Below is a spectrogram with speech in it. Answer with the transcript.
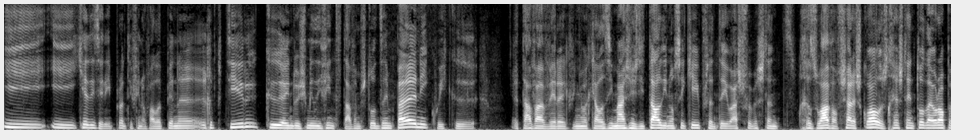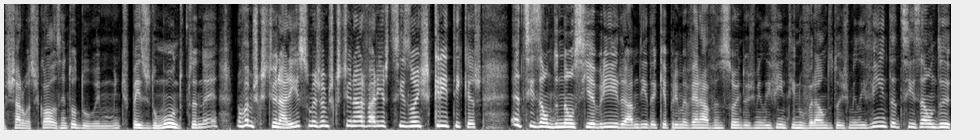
e, e, quer dizer, e pronto, enfim, não vale a pena repetir que em 2020 estávamos todos em pânico e que estava a ver, vinham aquelas imagens de Itália e não sei o quê, e portanto eu acho que foi bastante razoável fechar as escolas, de resto em toda a Europa fecharam as escolas, em, todo, em muitos países do mundo, portanto é, não vamos questionar isso, mas vamos questionar várias decisões críticas. A decisão de não se abrir à medida que a primavera avançou em 2020 e no verão de 2020, a decisão de,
